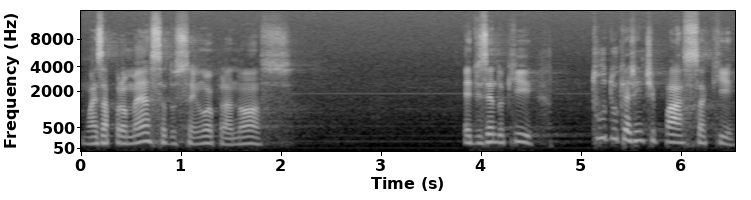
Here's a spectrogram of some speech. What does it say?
Mas a promessa do Senhor para nós é dizendo que tudo que a gente passa aqui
